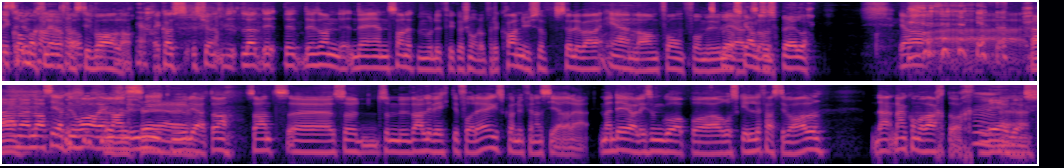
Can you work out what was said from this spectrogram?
det kommer flere festivaler. Ja. Jeg kan skjønne, det, det, det, er sånn, det er en sannhet med modifikasjoner, for det kan jo selvfølgelig være en eller annen form for Spørs mulighet hvem som spiller. ja, nei, men La oss si at du har en eller annen unik mulighet da, sant? Eh, Så, som er veldig viktig for deg, så kan du finansiere det. Men det å liksom gå på Roskildefestivalen, den, den kommer hvert år. Mm. Vegas.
